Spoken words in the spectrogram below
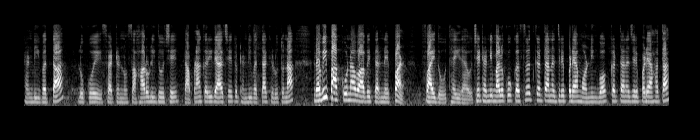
ઠંડી વધતા લોકોએ સ્વેટરનો સહારો લીધો છે. તાપણા કરી રહ્યા છે તો ઠંડી વધતા ખેડૂતોના રવિ પાકોના વાવેતરને પણ ફાયદો થઈ રહ્યો છે. ઠંડીમાં લોકો કસરત કરતા નજરે પડ્યા, મોર્નિંગ વોક કરતા નજરે પડ્યા હતા.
